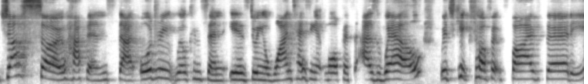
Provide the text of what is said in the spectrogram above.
just so happens that Audrey Wilkinson is doing a wine tasting at Morpeth as well, which kicks off at 5.30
